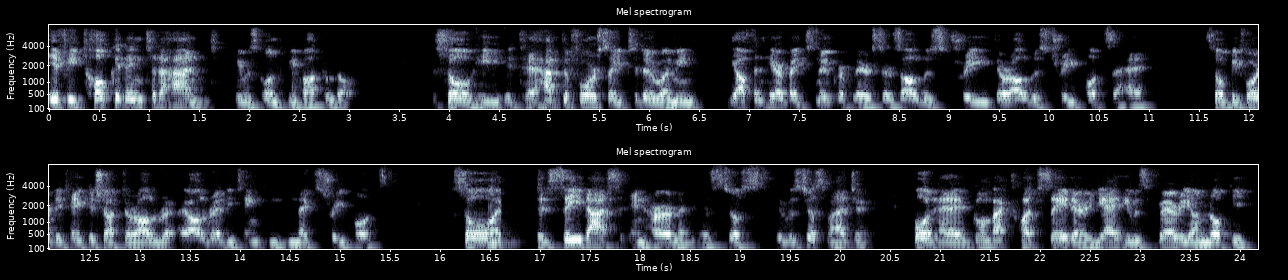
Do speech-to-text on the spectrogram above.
if he took it into the hand, he was going to be bottled up so he to have the foresight to do. I mean, you often hear about snooker players. There's always three. They're always three puts ahead. So before they take a shot, they're already already thinking the next three puts. So mm. uh, to see that in hurling is just it was just magic. But uh, going back to what you say there, yeah, he was very unlucky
